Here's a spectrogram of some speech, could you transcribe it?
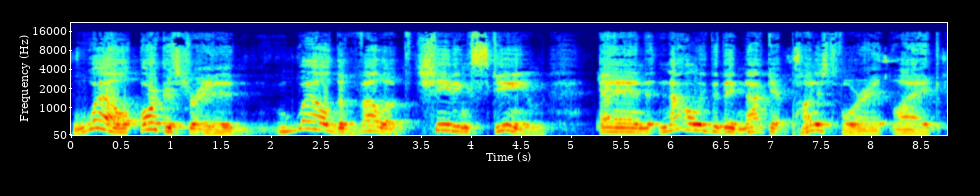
well orchestrated, well developed cheating scheme. And not only did they not get punished for it, like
